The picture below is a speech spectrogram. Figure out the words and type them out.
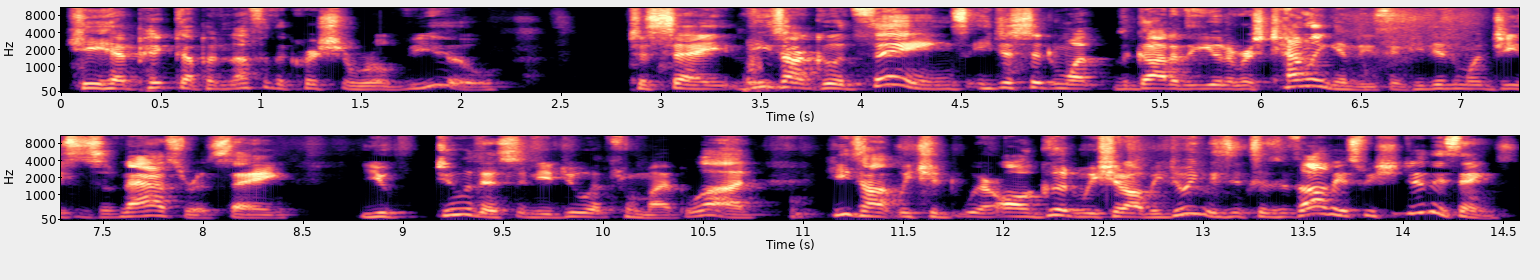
He had picked up enough of the Christian worldview to say these are good things. He just didn't want the God of the universe telling him these things. He didn't want Jesus of Nazareth saying, "You do this and you do it through my blood." He thought we should. We're all good. We should all be doing these things because it's obvious we should do these things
